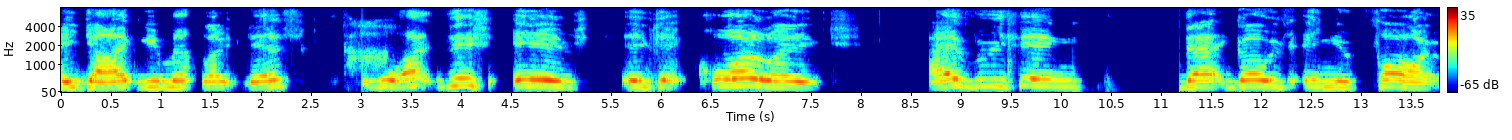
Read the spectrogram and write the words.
a document like this. What this is, is it correlates everything that goes in your file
